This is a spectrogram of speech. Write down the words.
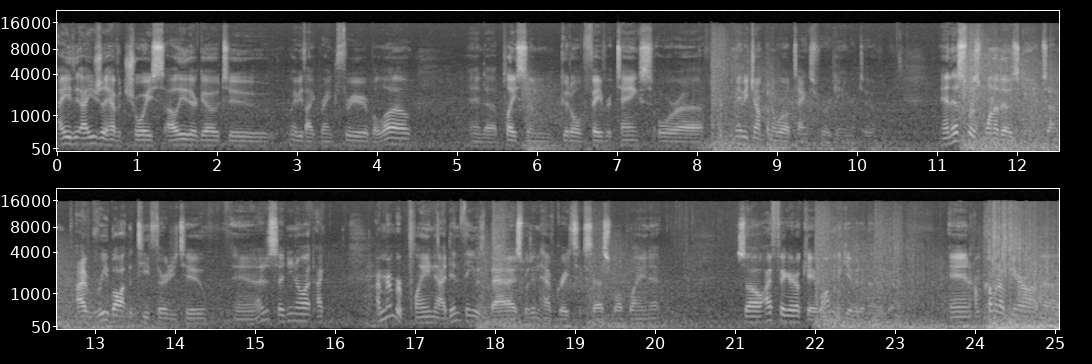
I, I usually have a choice. I'll either go to maybe like rank 3 or below, and uh, play some good old favorite tanks or uh, maybe jump into World Tanks for a game or two. And this was one of those games. I'm, I rebought the T-32 and I just said, you know what, I, I remember playing it. I didn't think it was bad. I just didn't have great success while playing it. So I figured, okay, well, I'm going to give it another go. And I'm coming up here on uh,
